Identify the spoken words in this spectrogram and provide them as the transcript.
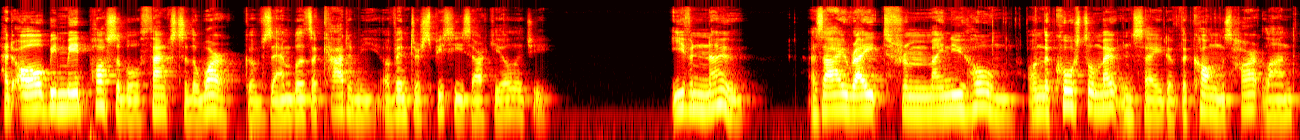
had all been made possible thanks to the work of Zembla's Academy of Interspecies Archaeology. Even now, as I write from my new home on the coastal mountainside of the Kong's heartland,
